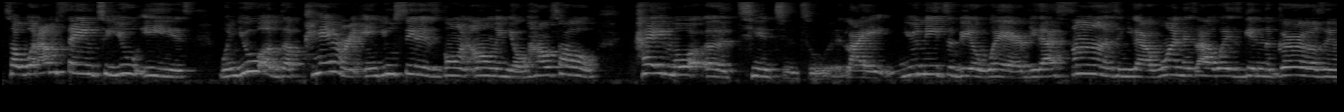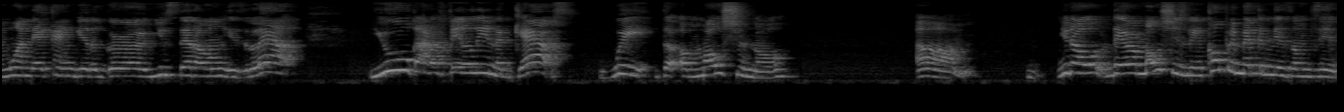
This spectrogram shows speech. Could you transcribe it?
So what I'm saying to you is, when you are the parent and you see this going on in your household, pay more attention to it. Like you need to be aware. If you got sons and you got one that's always getting the girls and one that can't get a girl, if you sit on his lap, you gotta fill in the gaps with the emotional um you know their emotions and coping mechanisms and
